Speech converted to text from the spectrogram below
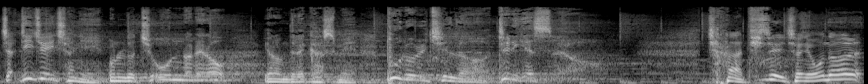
자, DJ 천이 오늘도 좋은 노래로 여러분들의 가슴에 불을 질러 드리겠어요. 자, DJ 천이 오늘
